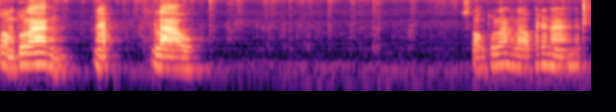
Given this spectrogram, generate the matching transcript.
สองตัวล่างนะครับ ลาวสองตัวล่างลาวพัฒนานะครับ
